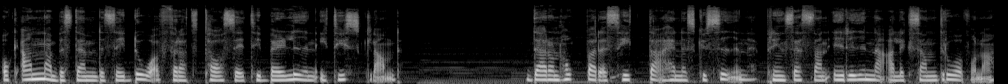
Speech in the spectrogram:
och Anna bestämde sig då för att ta sig till Berlin i Tyskland där hon hoppades hitta hennes kusin, prinsessan Irina Alexandrovna.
